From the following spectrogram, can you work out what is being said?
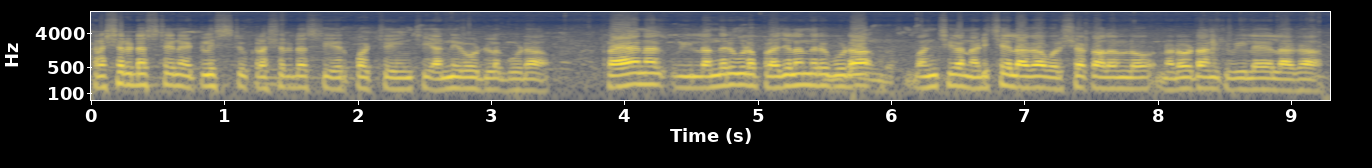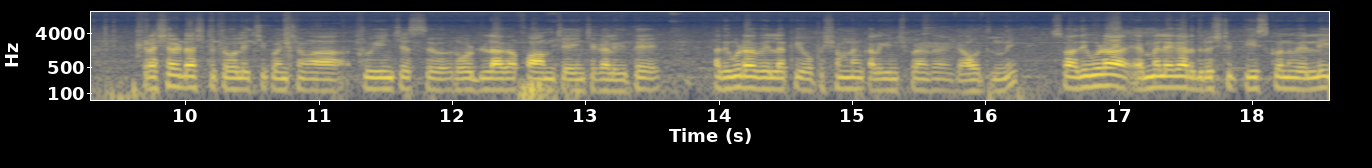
క్రషర్ డస్ట్ అయినా అట్లీస్ట్ క్రషర్ డస్ట్ ఏర్పాటు చేయించి అన్ని రోడ్లకు కూడా ప్రయాణ వీళ్ళందరూ కూడా ప్రజలందరూ కూడా మంచిగా నడిచేలాగా వర్షాకాలంలో నడవడానికి వీలయ్యేలాగా క్రషర్ డస్ట్ తోలిచ్చి కొంచెం టూ ఇంచెస్ రోడ్ లాగా ఫామ్ చేయించగలిగితే అది కూడా వీళ్ళకి ఉపశమనం కలిగించడానికి అవుతుంది. సో అది కూడా ఎమ్మెల్యే గారి దృష్టికి తీసుకొని వెళ్ళి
